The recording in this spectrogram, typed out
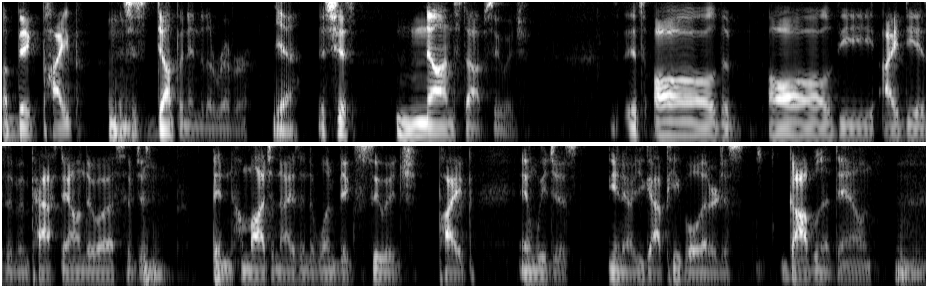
a big pipe. It's mm-hmm. just dumping into the river. yeah, It's just nonstop sewage. It's all the all the ideas that have been passed down to us have just mm-hmm. been homogenized into one big sewage pipe, and we just you know you got people that are just gobbling it down mm-hmm.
